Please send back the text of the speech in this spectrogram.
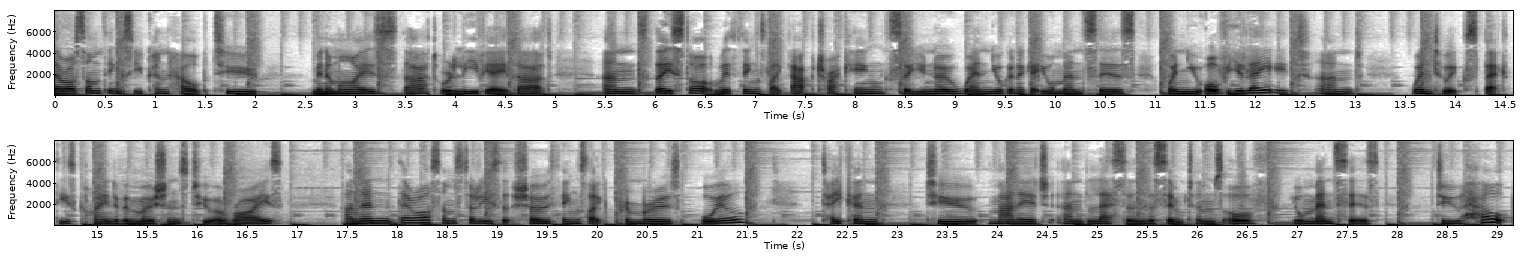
there are some things you can help to minimize that or alleviate that. And they start with things like app tracking, so you know when you're going to get your menses, when you ovulate, and when to expect these kind of emotions to arise. And then there are some studies that show things like primrose oil taken to manage and lessen the symptoms of your menses do help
